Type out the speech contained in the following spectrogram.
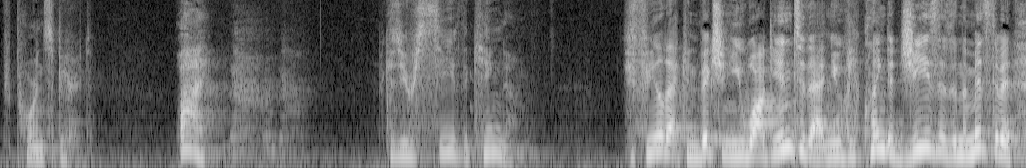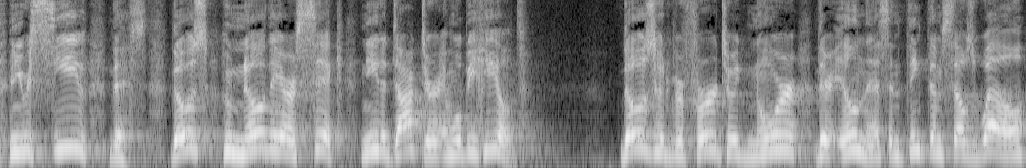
if you're poor in spirit. Why? Because you receive the kingdom. If you feel that conviction, you walk into that and you cling to Jesus in the midst of it, and you receive this. Those who know they are sick need a doctor and will be healed. Those who prefer to ignore their illness and think themselves well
